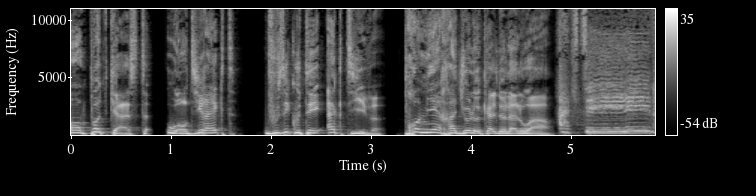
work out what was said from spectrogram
En podcast ou en direct, vous écoutez Active, première radio locale de la Loire. Active.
